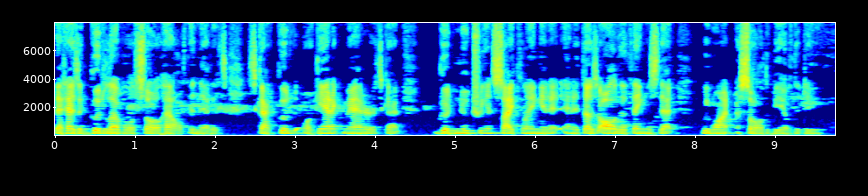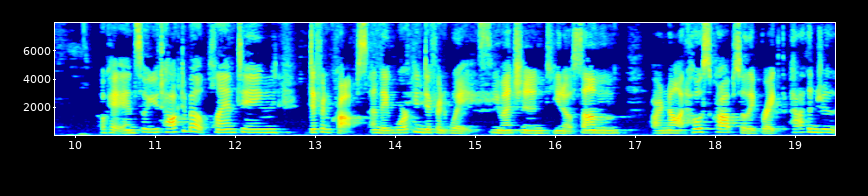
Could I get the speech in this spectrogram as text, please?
that has a good level of soil health, in that it's it's got good organic matter, it's got good nutrient cycling, and it and it does all of the things that we want a soil to be able to do. Okay, and so you talked about planting different crops and they work in different ways. You mentioned, you know, some are not host crops, so they break the pathogen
